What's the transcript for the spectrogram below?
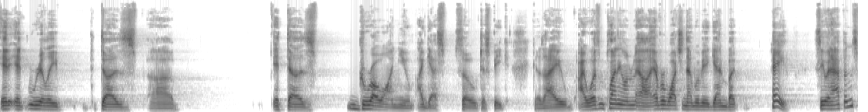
It it really does uh, it does grow on you, I guess, so to speak. Because I I wasn't planning on uh, ever watching that movie again, but hey, see what happens.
